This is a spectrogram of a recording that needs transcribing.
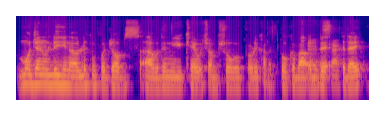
more generally, you know, looking for jobs uh, within the UK, which I'm sure we'll probably kind of talk about a exactly. bit today.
